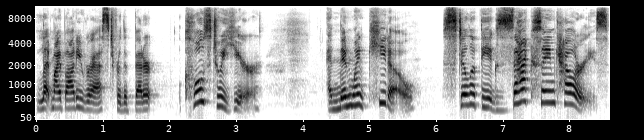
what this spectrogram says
let my body rest for the better, close to a year, and then went keto, still at the exact same calories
